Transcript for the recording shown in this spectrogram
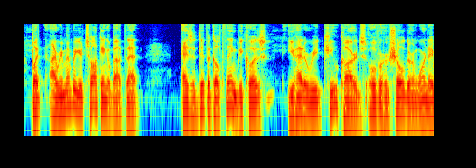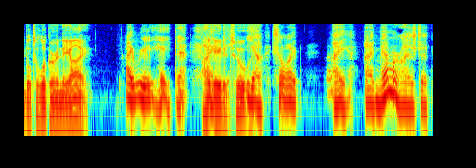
but I remember you talking about that as a difficult thing because you had to read cue cards over her shoulder and weren't able to look her in the eye. I really hate that. I, I hate it too. Yeah, so I, I, I memorized it,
